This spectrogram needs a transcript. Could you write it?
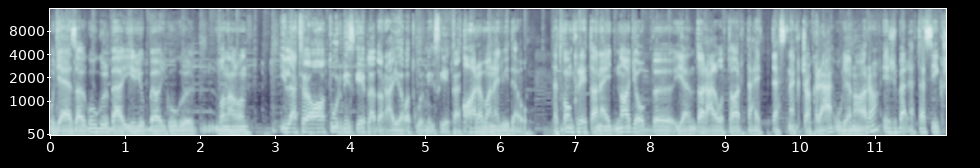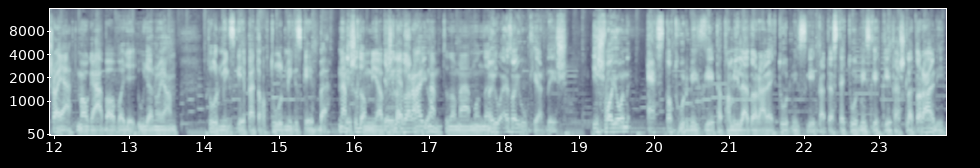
Ugye ez a Google-be írjuk be, hogy Google vonalon. Illetve a Turmix gép ledarálja a Turmix gépet. Arra van egy videó. Tehát konkrétan egy nagyobb ö, ilyen daráló tartályt tesznek csak rá, ugyanarra, és beleteszik saját magába, vagy egy ugyanolyan Turmix gépet a Turmix gépbe. Nem És- tudom mi a ledarálja? nem tudom Na elmondani. jó, ez a jó kérdés. És vajon ezt a Turmix gépet, ami ledarál egy Turmix gépet, ezt egy Turmix gép képes ledarálni?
